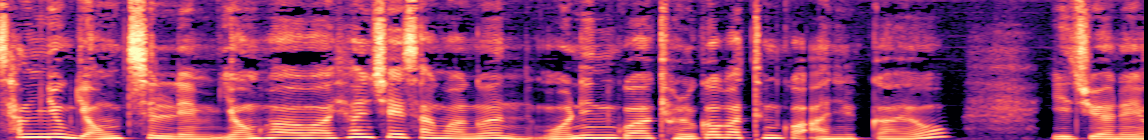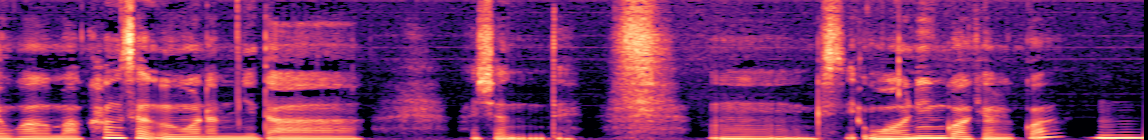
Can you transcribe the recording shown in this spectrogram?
3607님, 영화와 현실 상황은 원인과 결과 같은 거 아닐까요? 이주연의 영화 음악 항상 응원합니다. 하셨는데. 음, 원인과 결과? 음,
